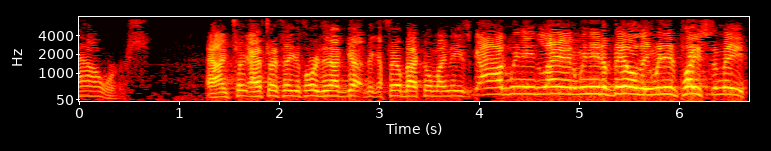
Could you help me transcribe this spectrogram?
hours, and I took, after I take authority, then I, got, I fell back on my knees. God, we need land. We need a building. We need a place to meet.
